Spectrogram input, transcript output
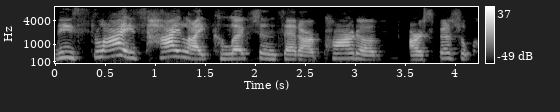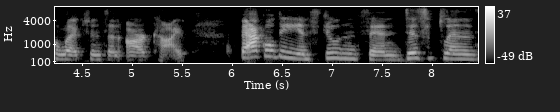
These slides highlight collections that are part of our special collections and archives. Faculty and students in disciplines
